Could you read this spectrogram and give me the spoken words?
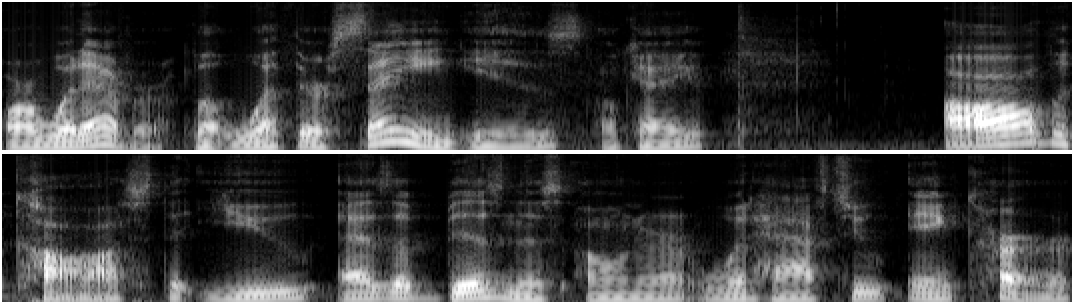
or whatever. But what they're saying is, okay, all the costs that you as a business owner would have to incur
